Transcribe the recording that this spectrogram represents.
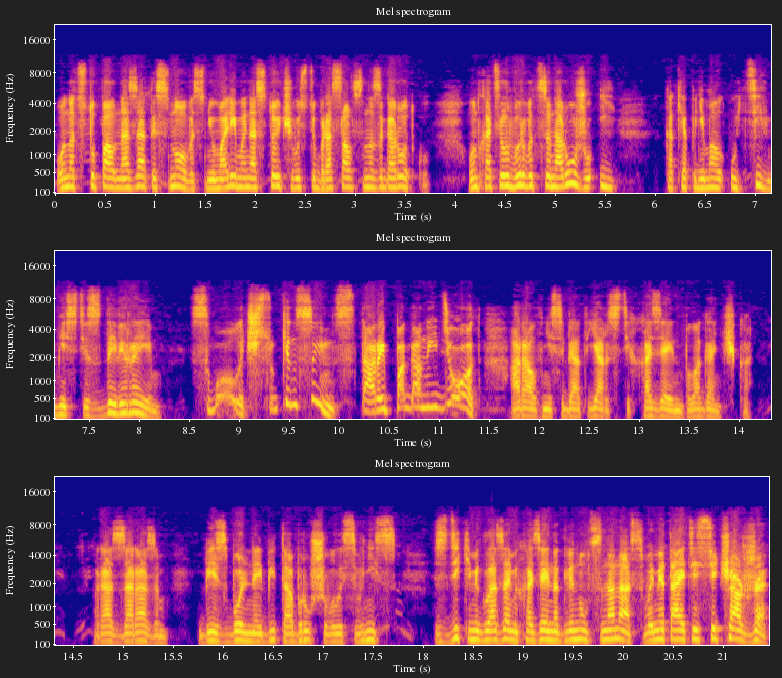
Он отступал назад и снова с неумолимой настойчивостью бросался на загородку. Он хотел вырваться наружу и, как я понимал, уйти вместе с Дэви Рэем. «Сволочь, сукин сын, старый поганый идиот!» — орал вне себя от ярости хозяин балаганчика. Раз за разом бейсбольная бита обрушивалась вниз. С дикими глазами хозяин оглянулся на нас. «Вы метаетесь сейчас же!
